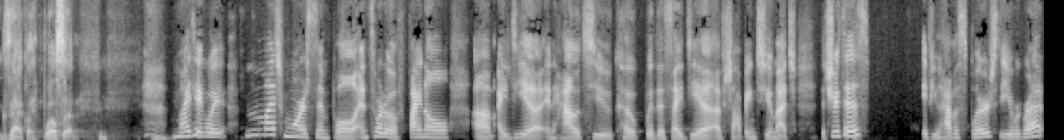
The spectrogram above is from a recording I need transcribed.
Exactly. Well said. My takeaway, much more simple and sort of a final um, idea in how to cope with this idea of shopping too much. The truth is, if you have a splurge that you regret,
